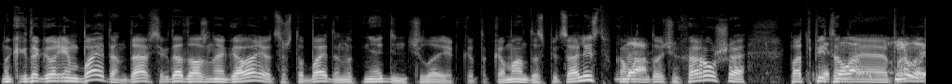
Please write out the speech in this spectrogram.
Мы, когда говорим Байден, да, всегда должны оговариваться, что Байден это не один человек. Это команда специалистов, команда очень хорошая, подпитанная Нет, ну, силы,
